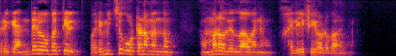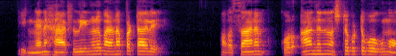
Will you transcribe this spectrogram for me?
ഒരു ഗ്രന്ഥരൂപത്തിൽ ഒരുമിച്ച് കൂട്ടണമെന്നും ഉമർ അദില്ലാവനു ഖലീഫയോട് പറഞ്ഞു. ഇങ്ങനെ ഹാഫിലിങ്ങൾ മരണപ്പെട്ടാൽ അവസാനം ഖുർആൻ തന്നെ നഷ്ടപ്പെട്ടു പോകുമോ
